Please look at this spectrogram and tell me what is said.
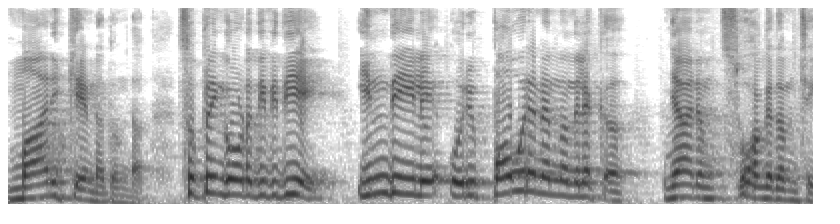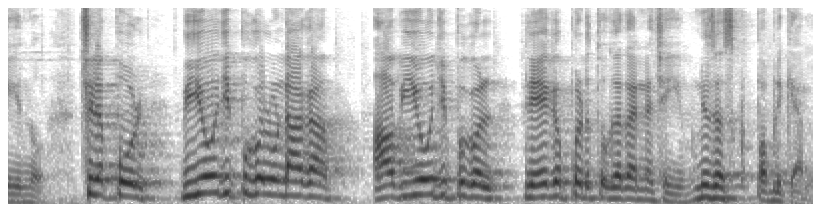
മാനിക്കേണ്ടതുണ്ട്. സുപ്രീം കോടതി വിധിയെ ഇന്ത്യയിലെ ഒരു പൗരൻ എന്ന നിലയ്ക്ക് ഞാനും സ്വാഗതം ചെയ്യുന്നു. ചിലപ്പോൾ വിയോജിപ്പുകൾ ഉണ്ടാകാം ആ വിയോജിപ്പുകൾ രേഖപ്പെടുത്തുക തന്നെ ചെയ്യും. News desk public Kerala.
